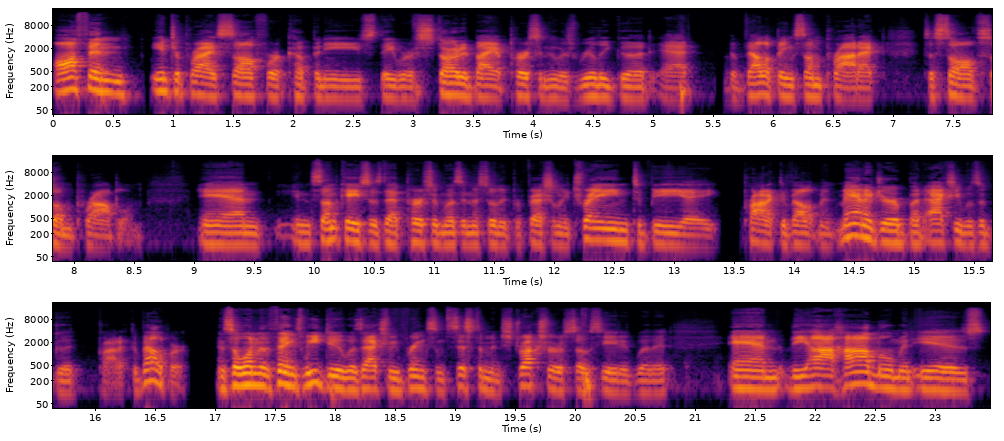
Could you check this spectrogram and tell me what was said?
often enterprise software companies, they were started by a person who was really good at developing some product to solve some problem. And in some cases, that person wasn't necessarily professionally trained to be a product development manager, but actually was a good product developer. And so one of the things we do is actually bring some system and structure associated with it. And the aha moment is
